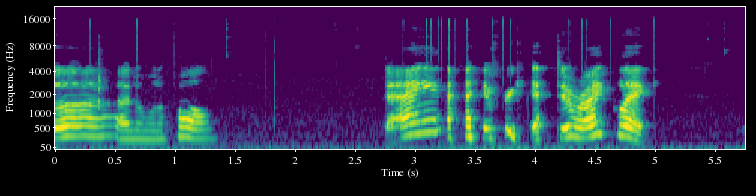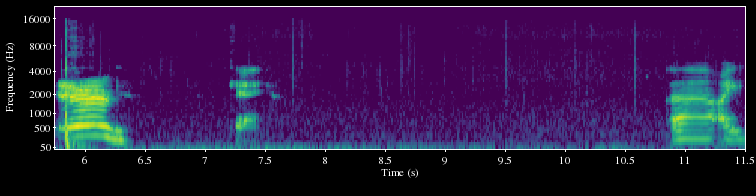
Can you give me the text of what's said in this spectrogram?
Oh, I don't want to fall. Dang it, I forget to right click. Urgh. Okay. Uh, I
